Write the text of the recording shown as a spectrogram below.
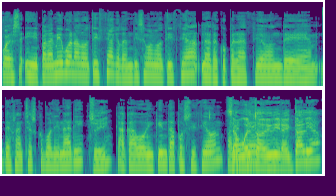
Pues y para mí buena noticia, grandísima noticia, la recuperación de, de Francesco Molinari, Sí. que acabó en quinta posición. Se ha vuelto a vivir a Italia.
